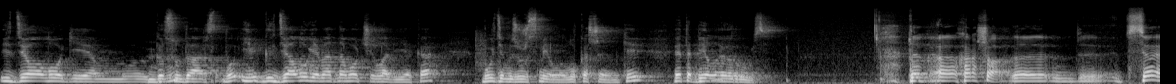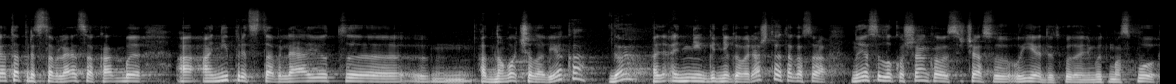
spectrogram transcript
идеологиям государства, вот, и идеологиям одного человека, будем уже смело, Лукашенки, это Белая Русь. Так, э, хорошо, все это представляется как бы, а, они представляют э, одного человека? Да? Они не, говорят, что это государство. Но если Лукашенко сейчас уедет куда-нибудь в Москву,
